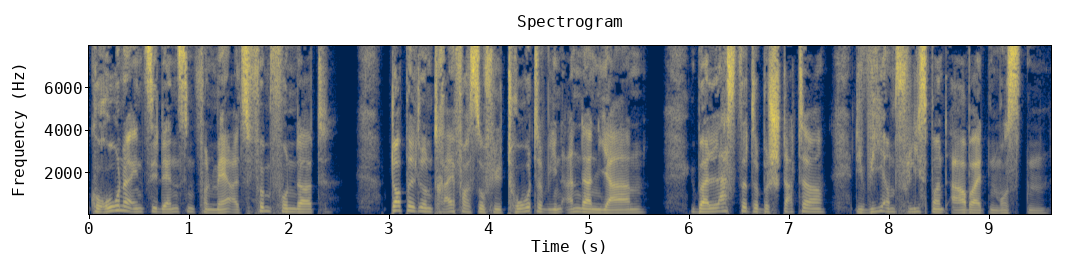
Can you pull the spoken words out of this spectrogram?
Corona-Inzidenzen von mehr als 500, doppelt und dreifach so viel Tote wie in anderen Jahren, überlastete Bestatter, die wie am Fließband arbeiten mussten.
